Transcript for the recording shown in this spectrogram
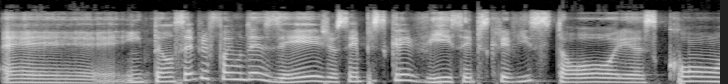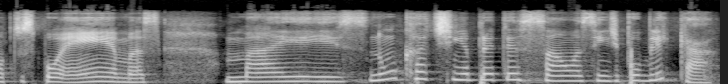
É, então, sempre foi um desejo, eu sempre escrevi, sempre escrevi histórias, contos, poemas, mas nunca tinha pretensão, assim, de publicar.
